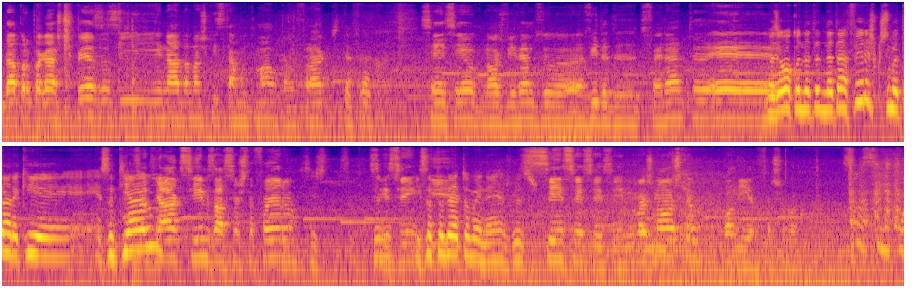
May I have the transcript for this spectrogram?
Dá para pagar as despesas e nada mais que isso está muito mal, está fraco. Está fraco. Sim, sim, o que nós vivemos, a vida de, de feirante é. Mas agora quando ainda está a feiras, costuma estar aqui em, em Santiago. Santiago, Sines, à sexta-feira. Sim, sim. Sim, sim. E Santo André também, né? Às vezes. Sim, sim, sim, sim. Mas nós temos. Bom dia, faz favor. São cinco.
